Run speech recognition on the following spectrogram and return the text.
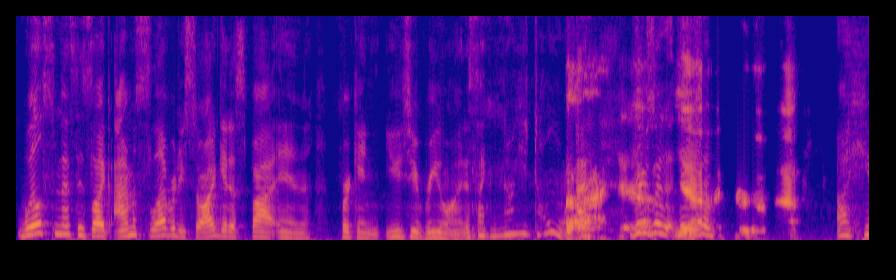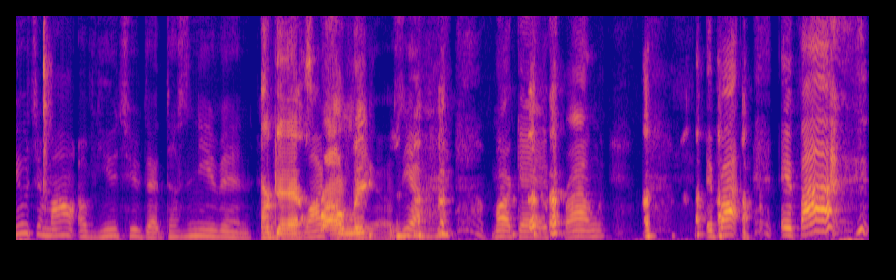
Will Smith is like, I'm a celebrity, so I get a spot in freaking YouTube Rewind. It's like, no, you don't. I- Ah, yeah, there's a- there's yeah, a- I heard of that. a huge amount of YouTube that doesn't even Marques Brownlee. videos. Yeah, Marques Brownlee. If I if I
